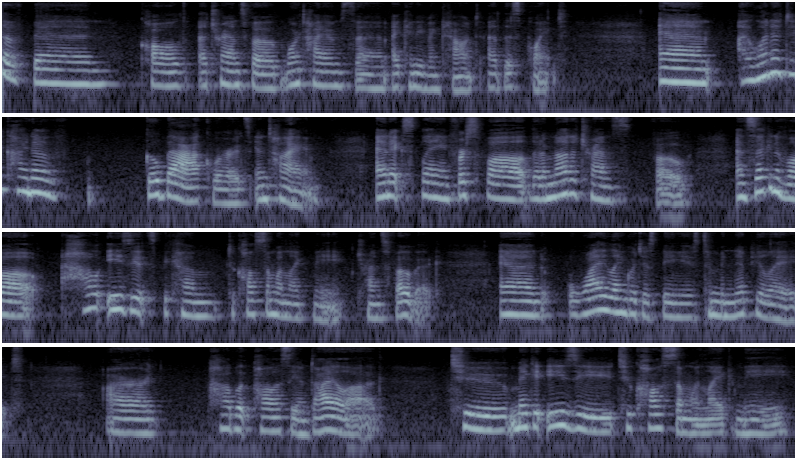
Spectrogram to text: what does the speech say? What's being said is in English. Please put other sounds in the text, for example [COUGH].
have been called a transphobe more times than I can even count at this point. And I wanted to kind of go backwards in time and explain, first of all, that I'm not a transphobe, and second of all, how easy it's become to call someone like me transphobic, and why language is being used to manipulate our public policy and dialogue to make it easy to call someone like me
